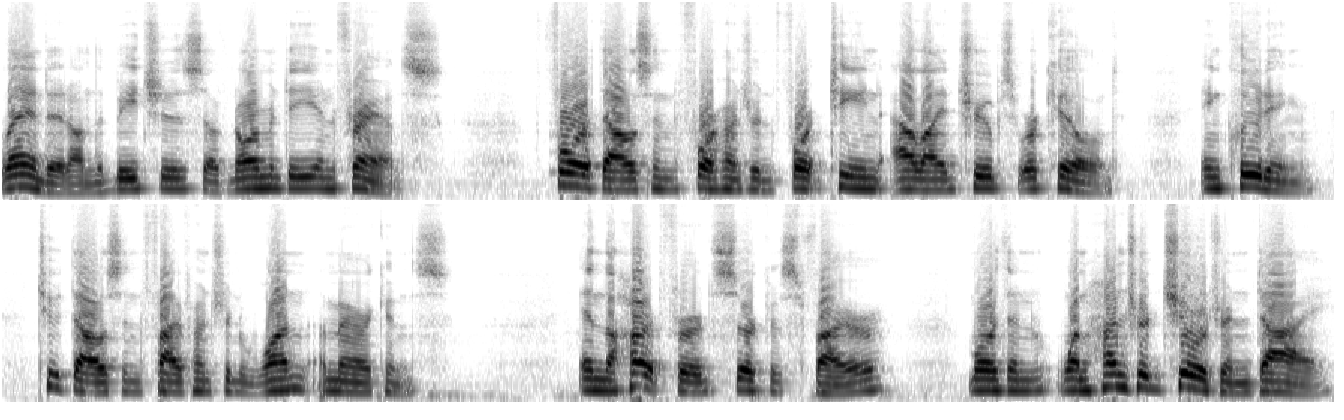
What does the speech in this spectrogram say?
landed on the beaches of Normandy in France, 4,414 Allied troops were killed, including 2,501 Americans. In the Hartford Circus fire, more than 100 children die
